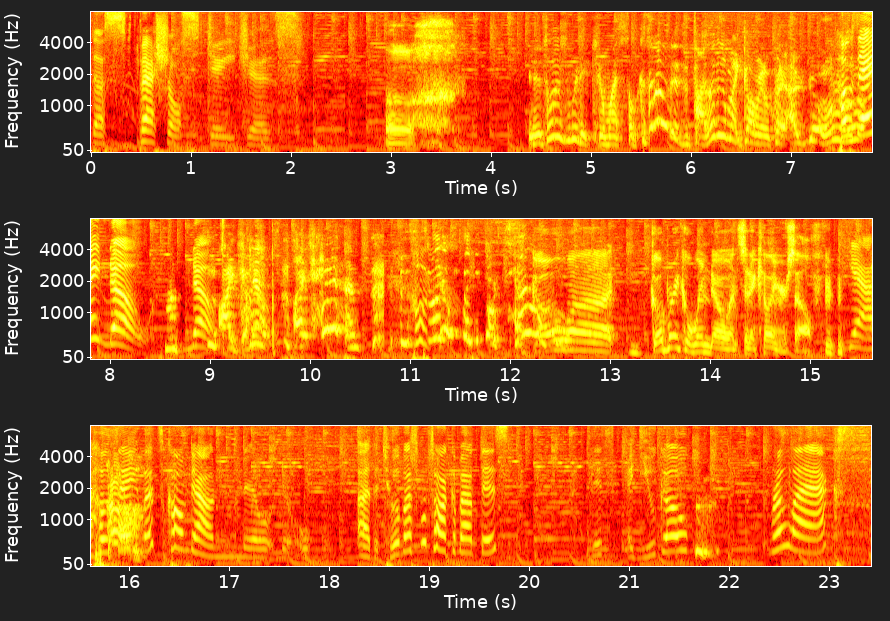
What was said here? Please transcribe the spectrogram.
the special stages. Ugh. Is it time for me to kill myself? Because I don't have the time. Let me get my gun real quick. I, Jose, no, no. I can't. I can't. These Jose. little things are terrible. Go, uh, go break a window instead of killing yourself. Yeah, Jose, let's calm down. No, no. Uh, the two of us will talk about this. This, uh, you go, relax.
